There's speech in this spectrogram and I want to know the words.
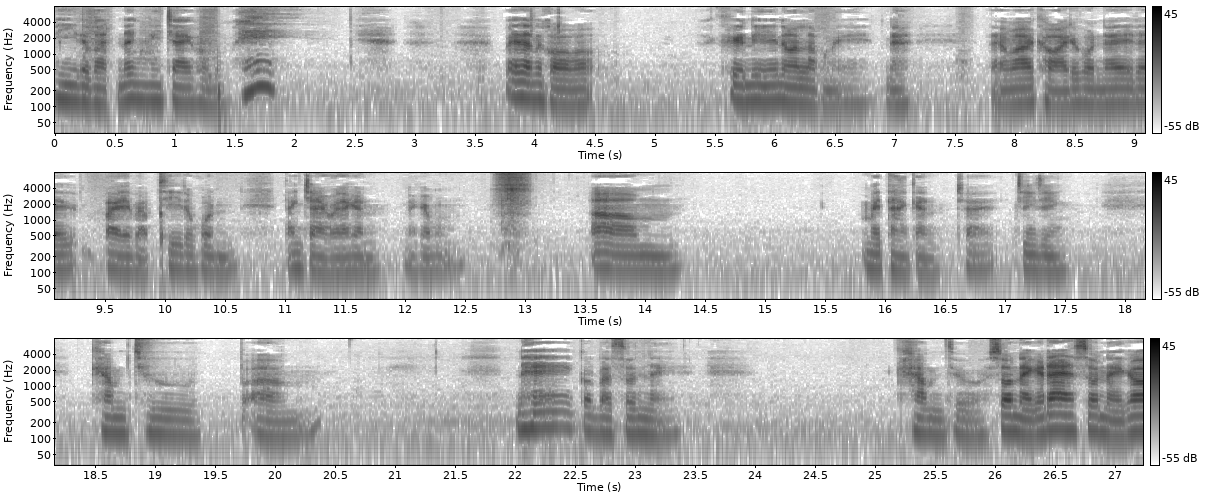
มีแต่บัตรนั่งในใจผม เฮ้ยไม่ทันขอ คืนนี้นอนหลับไหมนะ แต่ว่าขอให้ทุกคนได้ได้ไปแบบที่ทุกคนตั้งใจไว้แล้วกันนะครับผมอืม ไม่ต่างกัน ใช่ จริงๆ come to แน่กดบัตรโซนไหน come to โซนไหนก็ได้ โซนไหนก็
